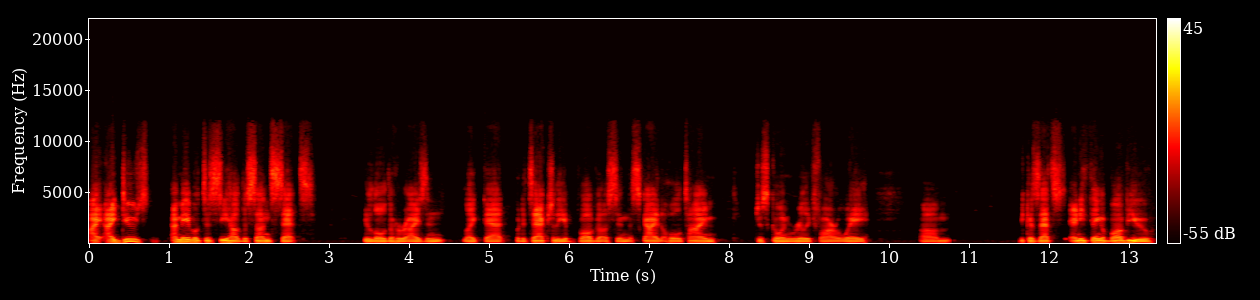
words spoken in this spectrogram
I I do I'm able to see how the sun sets below the horizon like that, but it's actually above us in the sky the whole time, just going really far away. Um, because that's anything above you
